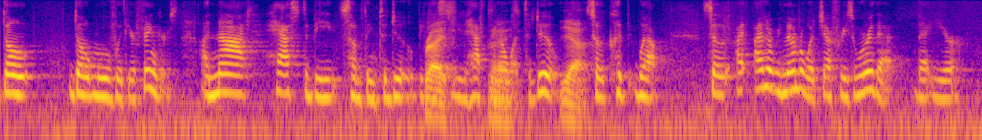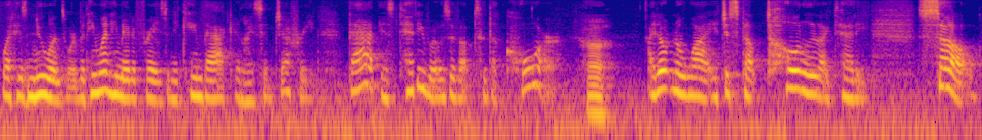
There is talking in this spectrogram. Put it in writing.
don't don't move with your fingers. A knot has to be something to do because Right, you have to know what to do. Yeah. So it could well. So I, I don't remember what Jeffrey's were that, that year, what his new ones were, but he went, he made a phrase, and he came back, and I said, Jeffrey, that is Teddy Roosevelt to the core. Huh. I don't know why. It just felt totally like Teddy. So,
